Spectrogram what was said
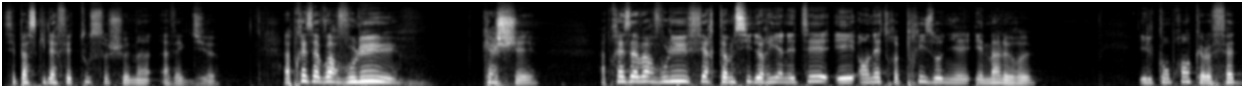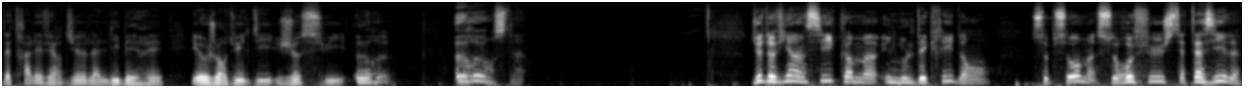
c'est parce qu'il a fait tout ce chemin avec Dieu. Après avoir voulu cacher, après avoir voulu faire comme si de rien n'était et en être prisonnier et malheureux, il comprend que le fait d'être allé vers Dieu l'a libéré et aujourd'hui il dit Je suis heureux, heureux en cela. Dieu devient ainsi, comme il nous le décrit dans ce psaume, ce refuge, cet asile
